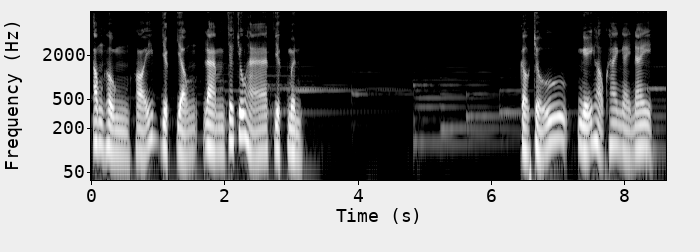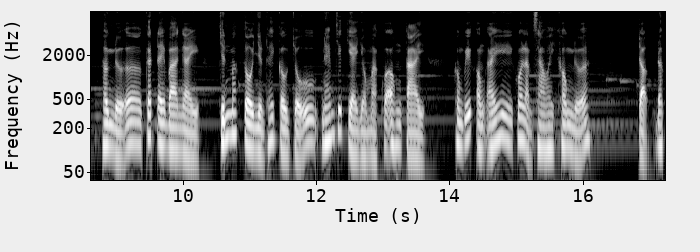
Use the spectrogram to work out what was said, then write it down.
Ông Hùng hỏi giật giọng làm cho chú Hạ giật mình. Cậu chủ nghỉ học hai ngày nay, hơn nữa cách đây ba ngày, chính mắt tôi nhìn thấy cậu chủ ném chiếc giày vào mặt của ông Tài, không biết ông ấy có làm sao hay không nữa. Trời đất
